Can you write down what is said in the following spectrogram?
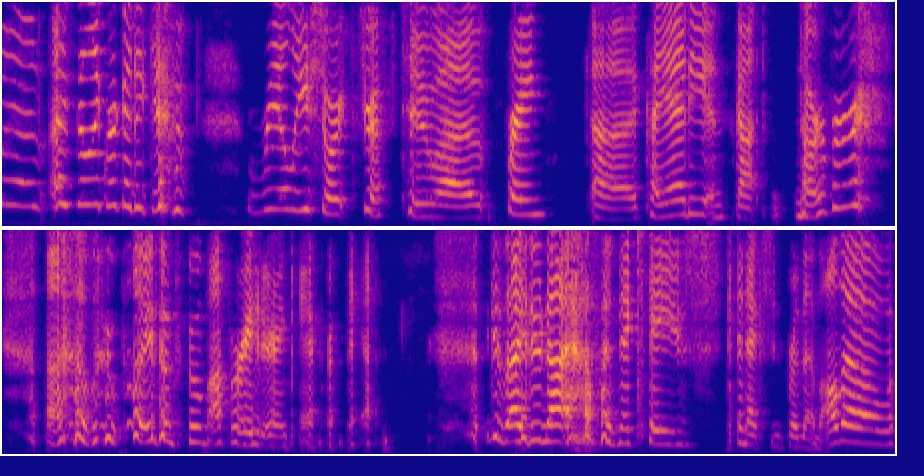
man, I feel like we're gonna give really short shrift to uh, Frank uh, Caeti and Scott Narver, um, who play the boom operator and cameraman. because I do not have a Nick Cage connection for them. Although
